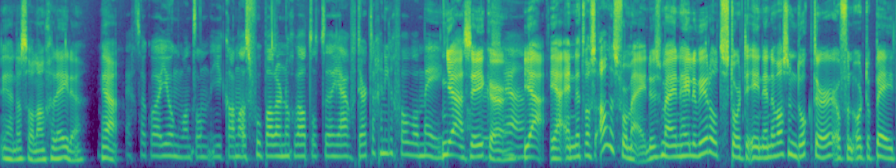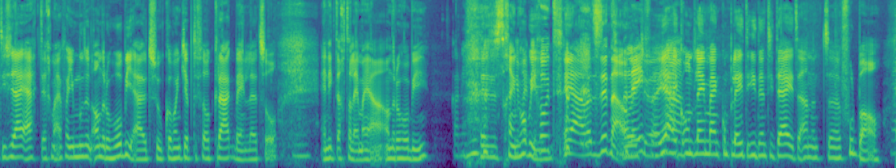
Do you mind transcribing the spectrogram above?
Ja, dat is al lang geleden. Ja, Echt ook wel jong, want dan, je kan als voetballer nog wel tot een jaar of dertig in ieder geval wel mee. ja zeker. Anders, ja. ja. Ja, en dat was alles voor mij. Dus mijn hele wereld stortte in. En er was een dokter of een orthopeed die zei eigenlijk tegen mij van je moet een andere hobby uitzoeken, want je hebt te veel kraakbeenletsel. En ik dacht alleen maar ja, andere hobby. Kan niet. Dit is geen Je hobby. goed. Ja, wat is dit nou? Leven, ja. ja. ik ontleen mijn complete identiteit aan het eh, voetbal. Ja.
